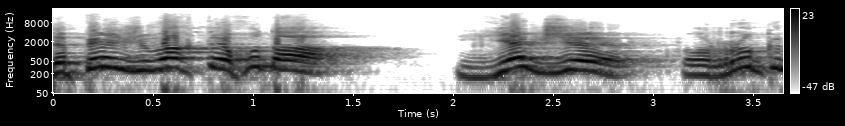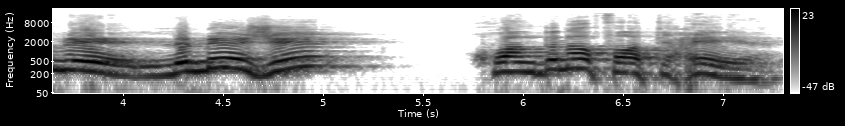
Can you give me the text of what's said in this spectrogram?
د پیج وقت خدا یک جه رکن لمیجه خواندنا فاتحه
